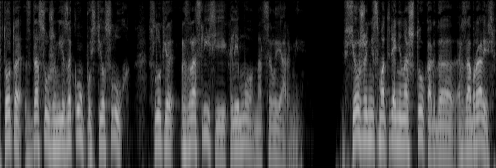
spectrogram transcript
Кто-то с досужим языком пустил слух, слухи разрослись и клеймо на целой армии. Все же, несмотря ни на что, когда разобрались,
